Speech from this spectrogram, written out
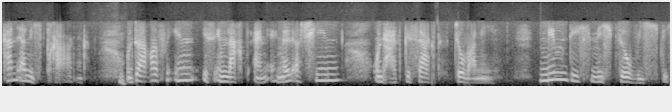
kann er nicht tragen. Und daraufhin ist ihm nachts ein Engel erschienen und hat gesagt, Giovanni, nimm dich nicht so wichtig.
